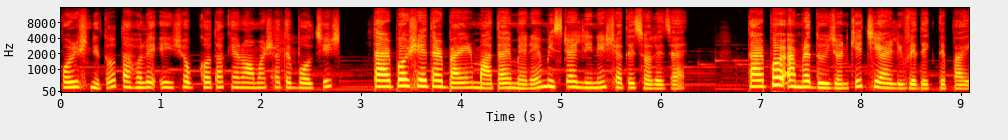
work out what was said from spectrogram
পড়িসনি তো, তাহলে এই সব কথা কেন আমার সাথে বলছিস? তারপর সে তার ভাইয়ের মাথায় মেরে মিস্টার লিনের সাথে চলে যায়। তারপর আমরা দুইজনকে চেয়ার লিভে দেখতে পাই।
